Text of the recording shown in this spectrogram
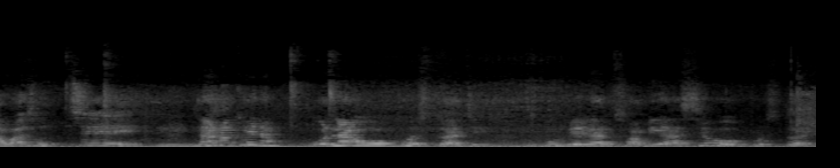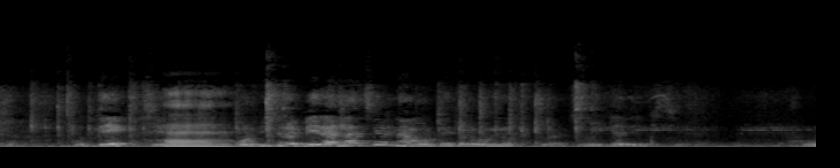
আওয়াজ হচ্ছে। না না খেয়ে না ও না ও অভ্যস্ত আছে। কুকুর বেড়াল সবই আছে ও অভ্যস্ত আছে। ও দেখছে? হ্যাঁ। ওর ভিতরে বেড়াল আছে না ওর ভিতরে অন্য কিছু আছে? ওইটা দেখছে। ও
